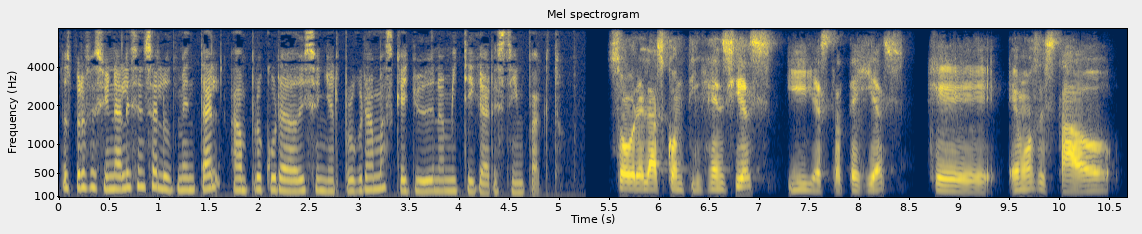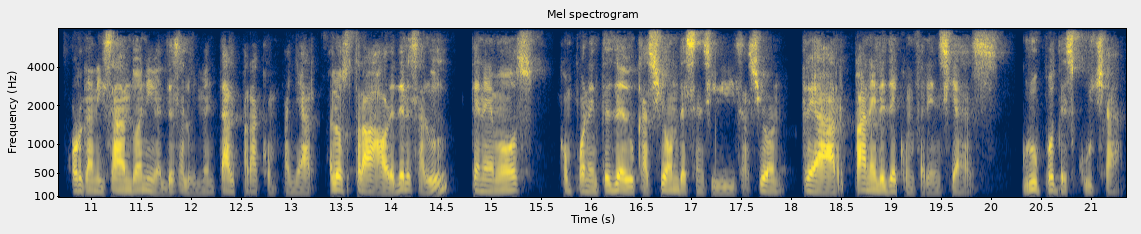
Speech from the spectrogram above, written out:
los profesionales en salud mental han procurado diseñar programas que ayuden a mitigar este impacto. Sobre las contingencias y estrategias que hemos estado organizando a nivel de salud mental para acompañar a los trabajadores de la salud, tenemos componentes de educación, de sensibilización, crear paneles de conferencias, grupos de escucha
